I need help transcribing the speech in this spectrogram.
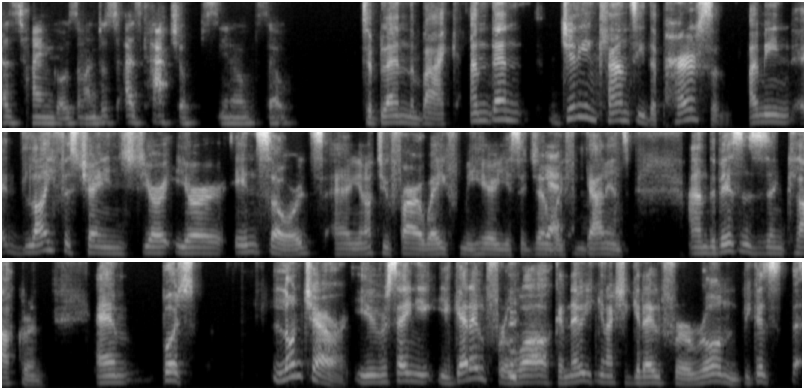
as time goes on, just as catch-ups, you know. So to blend them back. And then Gillian Clancy, the person. I mean, life has changed. You're you're in Swords, and you're not too far away from me here. You said you're yeah. from Galleons, and the business is in Cloughran. Um, but lunch hour, you were saying you, you get out for a walk, and now you can actually get out for a run because the,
